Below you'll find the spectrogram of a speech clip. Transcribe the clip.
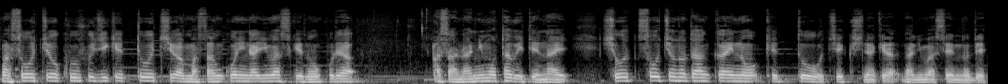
まあ、早朝空腹時血糖値はまあ参考になりますけどこれは朝何も食べてない早朝の段階の血糖をチェックしなきゃなりませんので、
